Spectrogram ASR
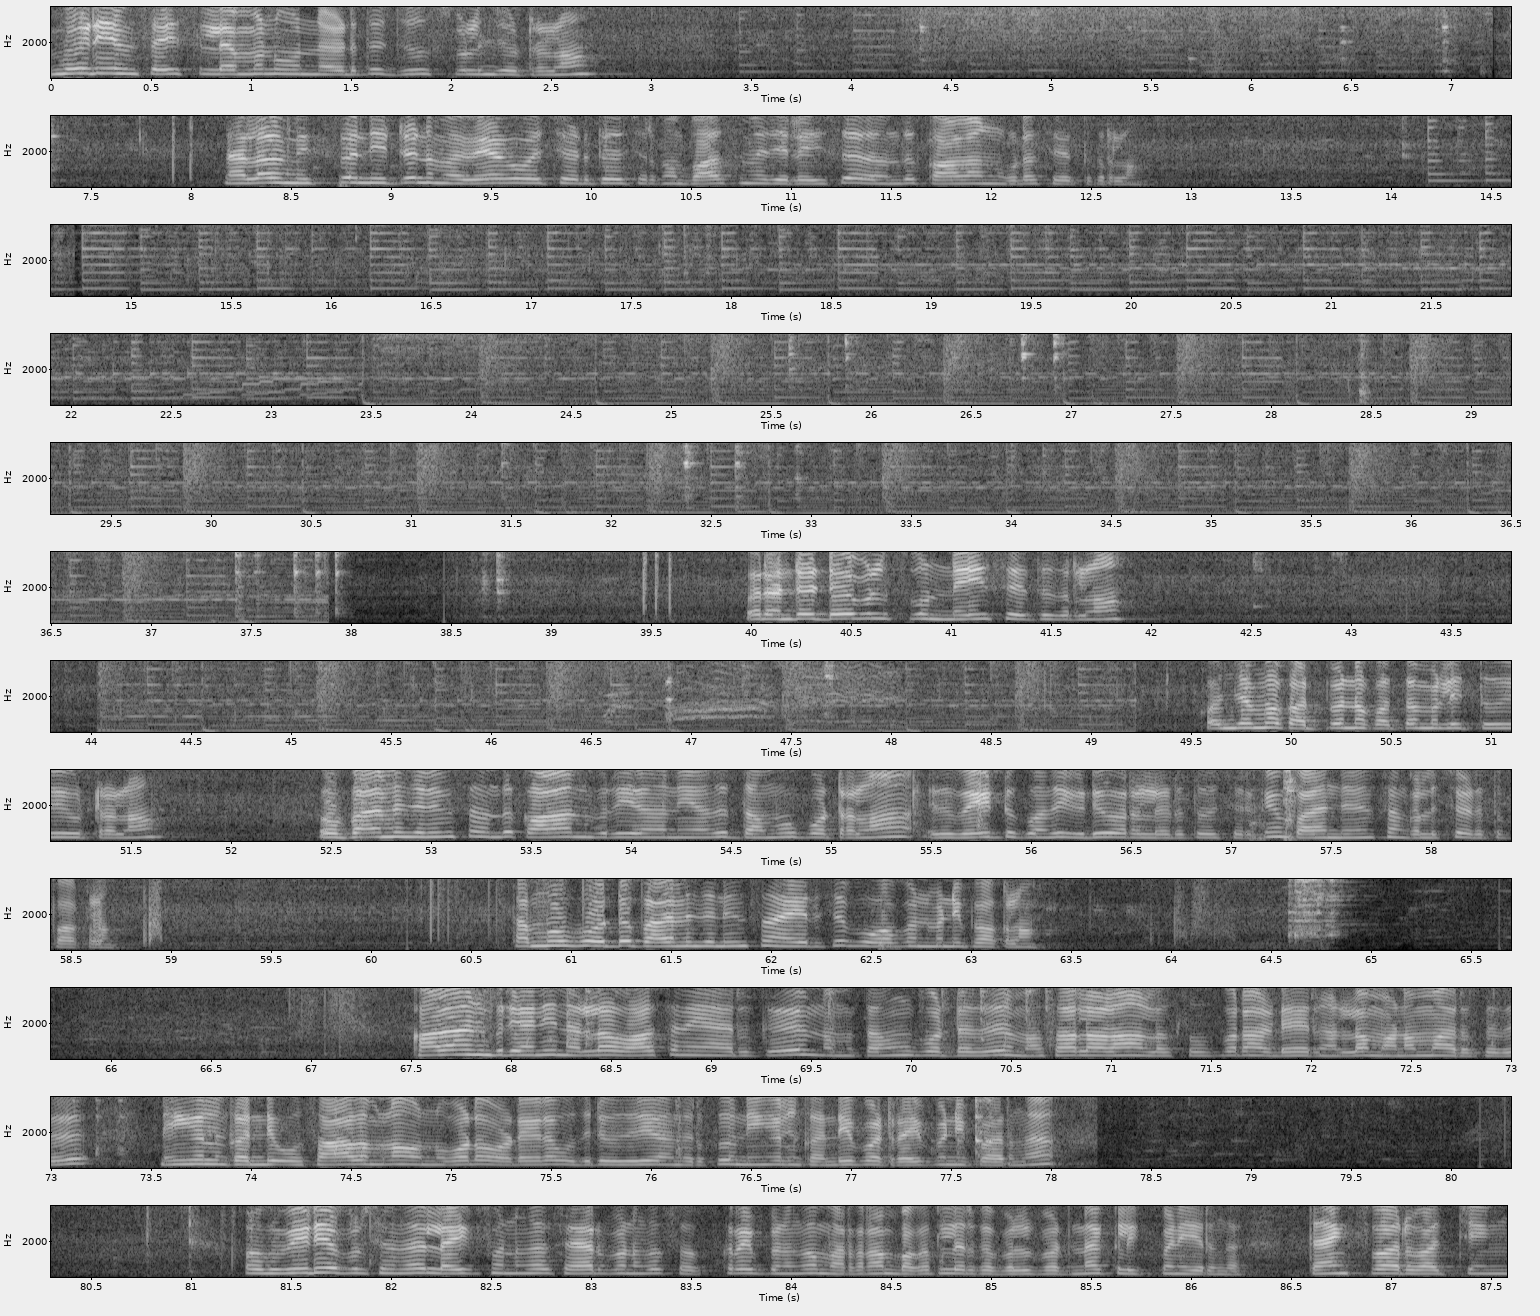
மீடியம் சைஸ் லெமன் ஒன்று எடுத்து ஜூஸ் பிழிஞ்சு விட்டுறலாம். நல்லா மிக்ஸ் பண்ணிவிட்டு நம்ம வேக வச்சு எடுத்து வச்சுருக்கோம் பாசுமதி ரைஸ் அதை வந்து காளான் கூட சேர்த்துக்கலாம். ஒரு ரெண்டு டேபிள் ஸ்பூன் நெய் சேர்த்துக்கலாம் கொஞ்சமாக கட் பண்ண கொத்தமல்லி தூவி விட்டுறலாம். இப்போ பதினஞ்சு நிமிஷம் வந்து காளான் பிரியாணி வந்து தம்மு போட்டுடலாம் இது வெயிட்டுக்கு வந்து இடிவரல் எடுத்து வச்சுருக்கேன். பதினஞ்சு நிமிஷம் கழித்து எடுத்து பார்க்கலாம். தம்மு போட்டு பதினஞ்சு நிமிஷம் ஆயிடுச்சு இப்போ ஓப்பன் பண்ணி பார்க்கலாம். காளான் பிரியாணி நல்லா வாசனையாக இருக்குது நம்ம தம்மு போட்டது மசாலாலாம் நல்லா சூப்பராக அப்படியே நல்லா மனமாக இருக்குது. நீங்களும் கண்டி சாதம்லாம் ஒன்று கூட உடையில உதிரி உதிரியாக வந்திருக்கு. நீங்களும் கண்டிப்பாக ட்ரை பண்ணி பாருங்கள் உங்கள் வீடியோ பிடிச்சிருந்தால் லைக் பண்ணுங்கள் ஷேர் பண்ணுங்கள் சப்ஸ்கிரைப் பண்ணுங்கள் மறந்துடாமல் பக்கத்தில் இருக்க பெல் பட்டனை கிளிக் பண்ணிடுங்க தேங்க்ஸ் ஃபார் வாட்சிங்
